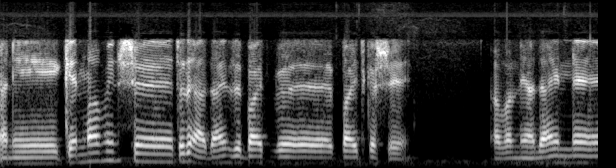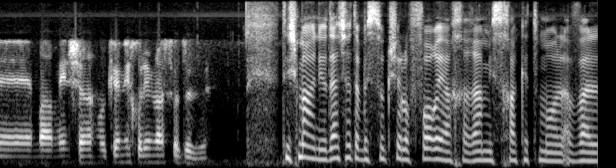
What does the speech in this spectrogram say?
אני כן מאמין שאתה יודע, עדיין זה בית, בית קשה, אבל אני עדיין אה, מאמין שאנחנו כן יכולים לעשות את זה. תשמע, אני יודעת שאתה בסוג של אופוריה אחרי המשחק אתמול, אבל...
